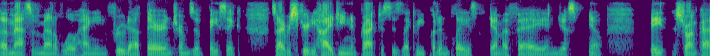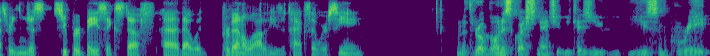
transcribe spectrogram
a massive amount of low-hanging fruit out there in terms of basic cybersecurity hygiene and practices that could be put in place, like MFA and just you know strong passwords and just super basic stuff uh, that would prevent a lot of these attacks that we're seeing. I'm going to throw a bonus question at you because you, you use some great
